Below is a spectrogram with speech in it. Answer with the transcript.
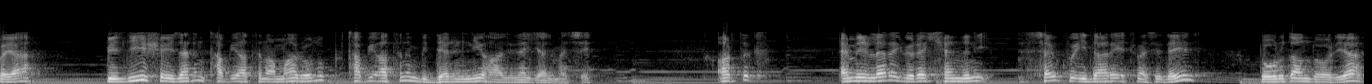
Veya bildiği şeylerin tabiatına mal olup tabiatının bir derinliği haline gelmesi. Artık emirlere göre kendini sevk ve idare etmesi değil, doğrudan doğruya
